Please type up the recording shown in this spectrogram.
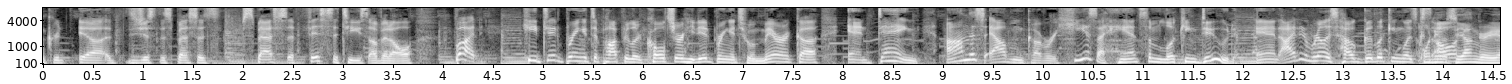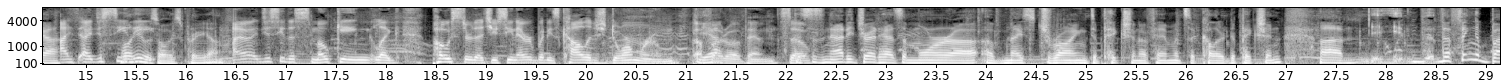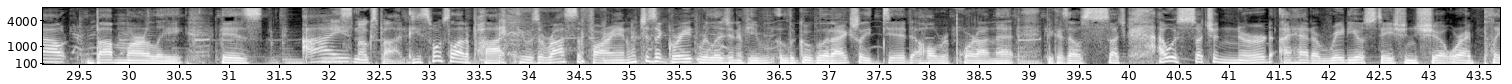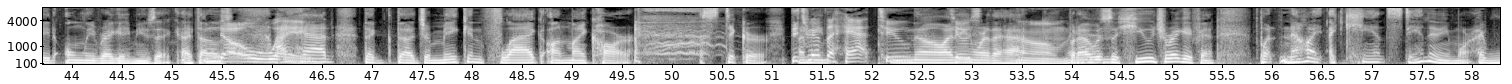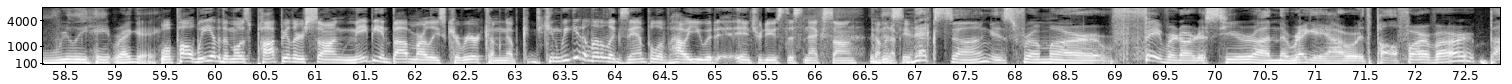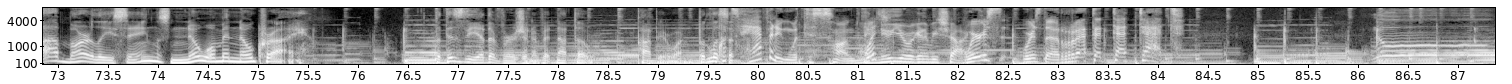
uh, just the specific, specificities of it all, but he did bring it to popular culture. He did bring it to America, and dang, on this album cover, he is a handsome looking dude. Dude, and I didn't realize how good looking was. When he was all- younger, yeah. I, I just see well, the, he was always pretty young. I just see the smoking like poster that you see in everybody's college dorm room, a Yeah. photo of him. So This is Natty Dread has a more uh, a nice drawing depiction of him. It's a color depiction. Um, the thing about Bob Marley is I he smokes pot. he smokes a lot of pot. He was a Rastafarian, which is a great religion if you Google it. I actually did a whole report on that because I was such I was such a nerd. I had a radio station show where I played only reggae music. I thought I was, No way. I had the the Jamaican flag on my car. A sticker. Did I you have the hat too? no, I didn't wear the hat. Oh, But I was a huge reggae fan. But now I, I can't stand it anymore. I really hate reggae. Well, Paul, we have the most popular song, maybe in Bob Marley's career, coming up. Can we get a little example of how you would introduce this next song coming this up here? next song is from our favorite artist here on the Reggae Hour with Paul Farvar. Bob Marley sings No Woman, No Cry. But this is the other version of it, not the popular one. But listen, What's happening with this song? I knew you were going to be shocked. Where's where's the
